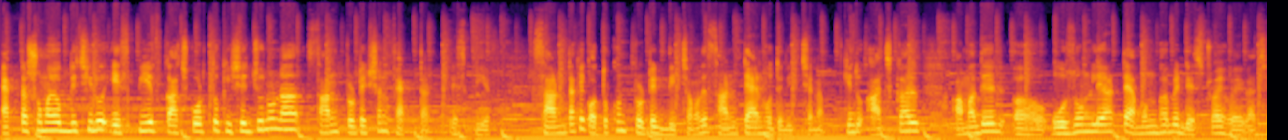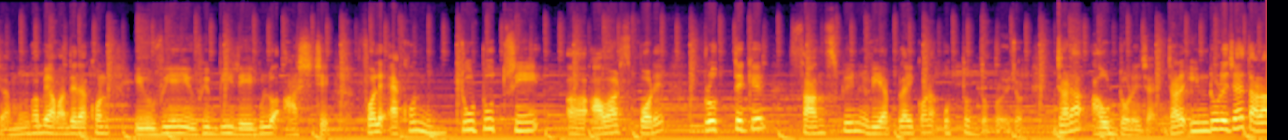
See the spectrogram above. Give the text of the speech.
একটা সময় অবধি ছিল এসপিএফ কাজ করতো কিসের জন্য না সান প্রোটেকশন ফ্যাক্টর এসপিএফ সানটাকে কতক্ষণ প্রোটেক্ট দিচ্ছে? আমাদের সান ট্যান হতে দিচ্ছে না। কিন্তু আজকাল আমাদের ওজোন লেয়ারটা এমনভাবে ডিস্ট্রয় হয়ে গেছে, এমনভাবে আমাদের এখন ইউভিএ ইউভিবি রেগুলো আসছে। ফলে এখন টু টু থ্রি আওয়ার্স পরে প্রত্যেকের সানস্ক্রিন রিঅ্যাপ্লাই করা অত্যন্ত প্রয়োজন। যারা আউটডোরে যায়, যারা ইনডোরে যায়, তারা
